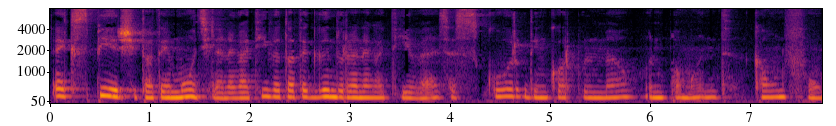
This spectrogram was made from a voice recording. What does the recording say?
Expir și toate emoțiile negative, toate gândurile negative se scurg din corpul meu în pământ ca un fum.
